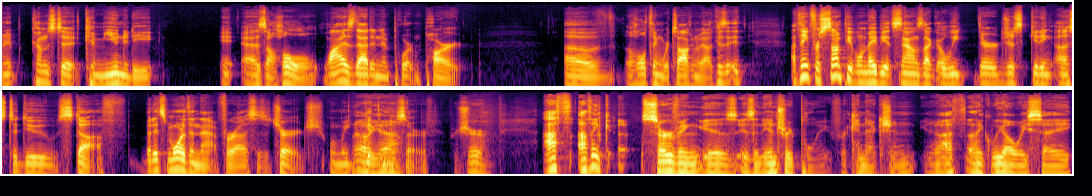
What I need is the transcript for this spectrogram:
When it comes to community as a whole, why is that an important part of the whole thing we're talking about? Because it, I think for some people, maybe it sounds like oh, we they're just getting us to do stuff, but it's more than that for us as a church when we Oh, get them to serve. for sure. I th- I think uh, serving is is an entry point for connection. You know, I, th- I think we always say,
